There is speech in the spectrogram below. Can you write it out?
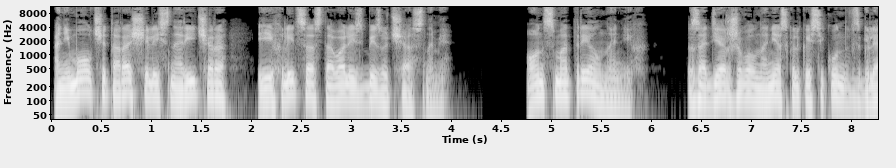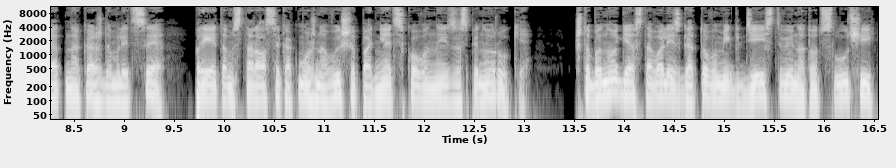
Они молча таращились на Ричера, и их лица оставались безучастными. Он смотрел на них, задерживал на несколько секунд взгляд на каждом лице, при этом старался как можно выше поднять скованные за спиной руки – чтобы ноги оставались готовыми к действию на тот случай,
